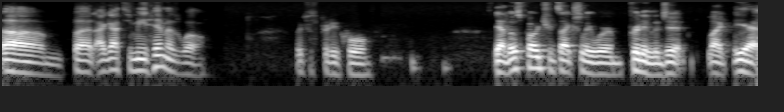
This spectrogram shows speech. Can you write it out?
Um, but I got to meet him as well, which is pretty cool. Yeah, those portraits actually were pretty legit. Like Yeah,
